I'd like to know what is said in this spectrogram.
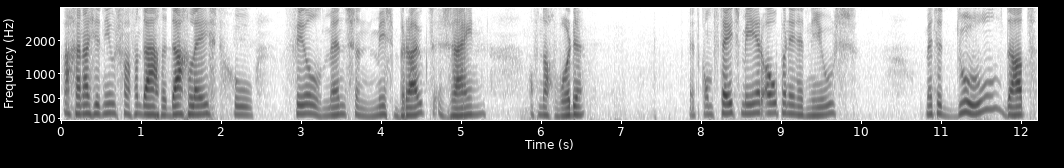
Ach, en als je het nieuws van vandaag de dag leest, hoe veel mensen misbruikt zijn of nog worden. Het komt steeds meer open in het nieuws met het doel dat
